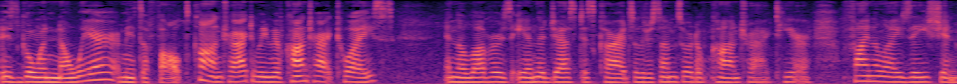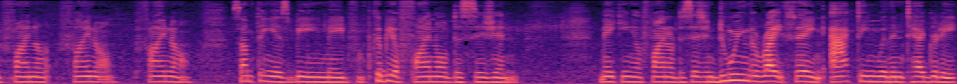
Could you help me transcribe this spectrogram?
is going nowhere. I mean, it's a false contract. I mean, we have contract twice in the lovers and the justice card. So there's some sort of contract here. Finalization, final, final, final. Something is being made from, could be a final decision. Making a final decision, doing the right thing, acting with integrity.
